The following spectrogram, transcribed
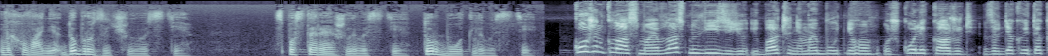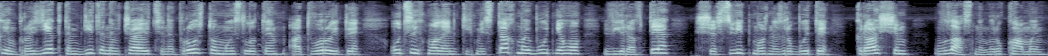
виховання доброзичливості, спостережливості, турботливості. Кожен клас має власну візію і бачення майбутнього. У школі кажуть, завдяки таким проєктам діти навчаються не просто мислити, а творити. У цих маленьких містах майбутнього віра в те, що світ можна зробити кращим власними руками.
